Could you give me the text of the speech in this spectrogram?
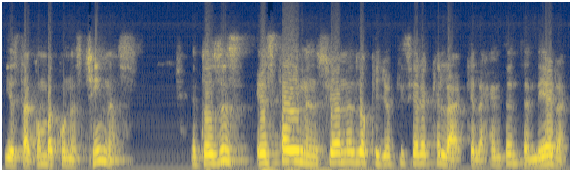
y está con vacunas chinas. Entonces, esta dimensión es lo que yo quisiera que la, que la gente entendiera.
